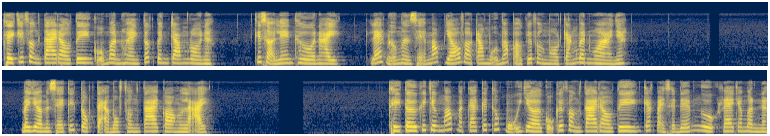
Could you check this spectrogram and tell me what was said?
Thì cái phần tay đầu tiên của mình hoàn tất bên trong rồi nè. Cái sợi len thừa này lát nữa mình sẽ móc dấu vào trong mũi móc ở cái phần màu trắng bên ngoài nha. Bây giờ mình sẽ tiếp tục tạo một phần tay còn lại. Thì từ cái chân móc mà ta kết thúc mũi dời của cái phần tay đầu tiên, các bạn sẽ đếm ngược ra cho mình nè.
